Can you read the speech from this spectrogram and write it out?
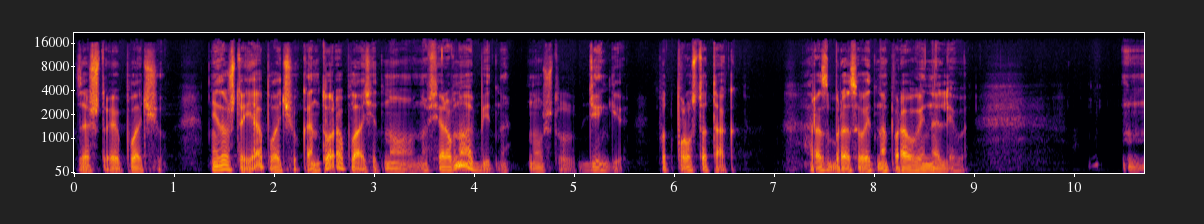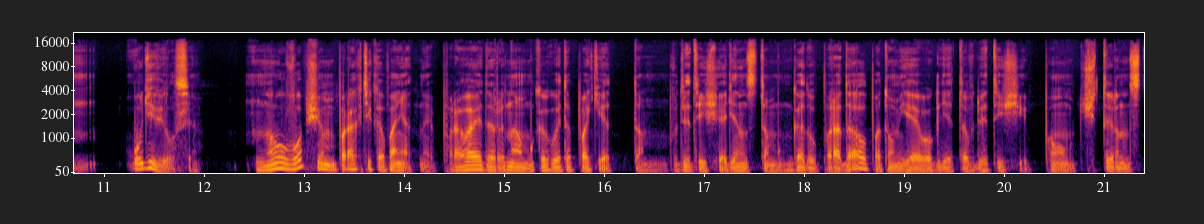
за что я плачу. Не то, что я плачу, контора платит, но, но все равно обидно. Ну, что деньги вот просто так разбрасывать направо и налево. Удивился. Ну, в общем, практика понятная. Провайдер нам какой-то пакет там в 2011 году продал, потом я его где-то в 2014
